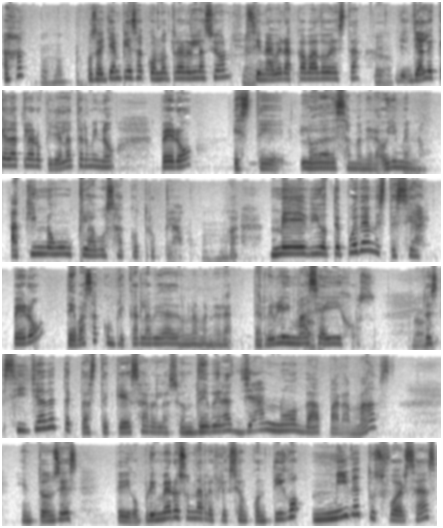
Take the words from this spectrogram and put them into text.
Ajá. O sea, ya empieza con otra relación Sí. sin haber acabado esta. Ya le queda claro que ya la terminó, pero este lo da de esa manera. Óyeme, no. Aquí no un clavo saca otro clavo. Medio te puede anestesiar, pero te vas a complicar la vida de una manera terrible y más Claro. si hay hijos. Claro. Entonces, si ya detectaste que esa relación de veras ya no da para más, entonces te digo, primero es una reflexión contigo, mide tus fuerzas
